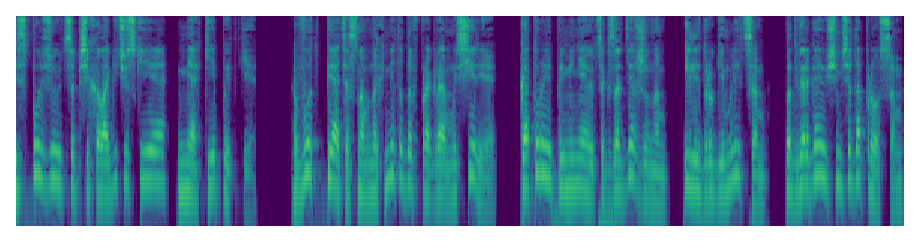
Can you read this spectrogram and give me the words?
используются психологические мягкие пытки. Вот пять основных методов программы серии, которые применяются к задержанным или другим лицам, подвергающимся допросам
